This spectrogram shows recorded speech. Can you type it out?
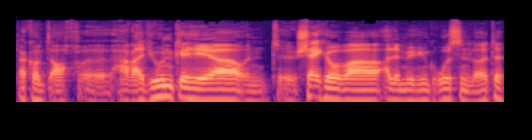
Da kommt auch äh, Harald Junke her und äh, Tschechow alle möglichen großen Leute.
